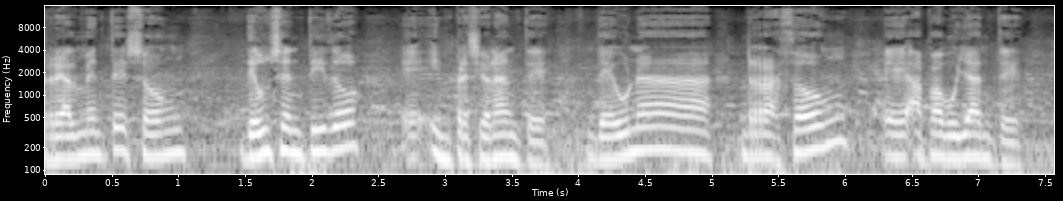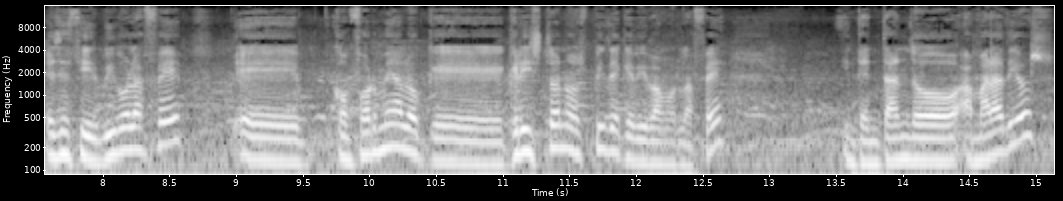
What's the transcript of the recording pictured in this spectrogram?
realmente son de un sentido eh, impresionante, de una razón eh, apabullante. Es decir, vivo la fe eh, conforme a lo que Cristo nos pide que vivamos la fe, intentando amar a Dios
